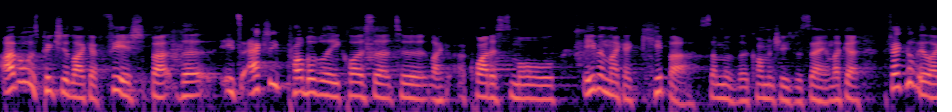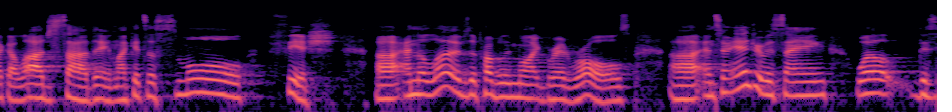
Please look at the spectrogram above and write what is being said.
I've always pictured like a fish, but the, it's actually probably closer to like a, quite a small, even like a kipper, some of the commentaries were saying, like a, effectively like a large sardine, like it's a small fish. Uh, and the loaves are probably more like bread rolls. Uh, and so Andrew was saying, well, this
